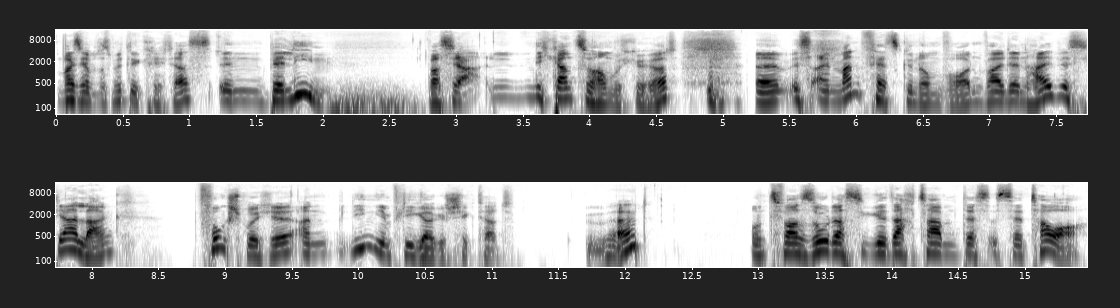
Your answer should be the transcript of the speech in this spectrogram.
weiß nicht, ob du das mitgekriegt hast. In Berlin, was ja nicht ganz zu Hamburg gehört, äh, ist ein Mann festgenommen worden, weil der ein halbes Jahr lang Funksprüche an Linienflieger geschickt hat. Was? Und zwar so, dass sie gedacht haben, das ist der Tower.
